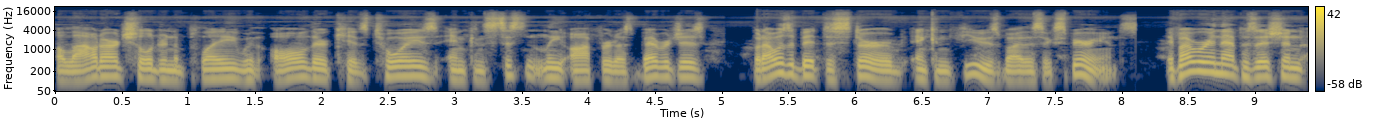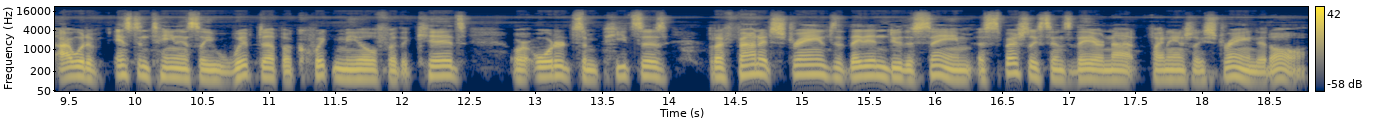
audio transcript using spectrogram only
allowed our children to play with all their kids' toys, and consistently offered us beverages, but I was a bit disturbed and confused by this experience. If I were in that position, I would have instantaneously whipped up a quick meal for the kids or ordered some pizzas, but I found it strange that they didn't do the same, especially since they are not financially strained at all.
